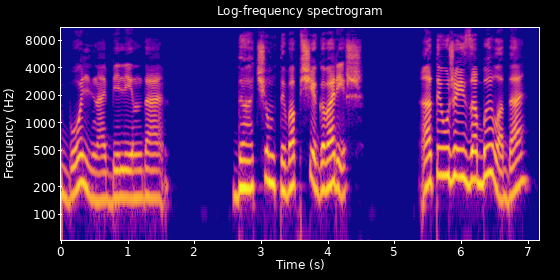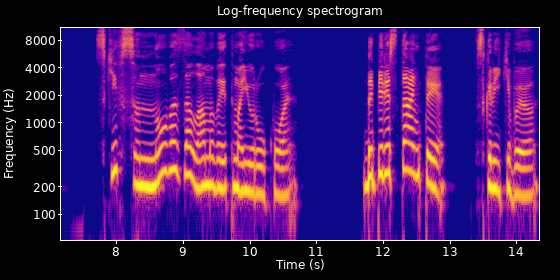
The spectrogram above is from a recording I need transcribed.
больно, Белинда». «Да о чем ты вообще говоришь?» «А ты уже и забыла, да?» Скиф снова заламывает мою руку. «Да перестань ты!» — вскрикиваю.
